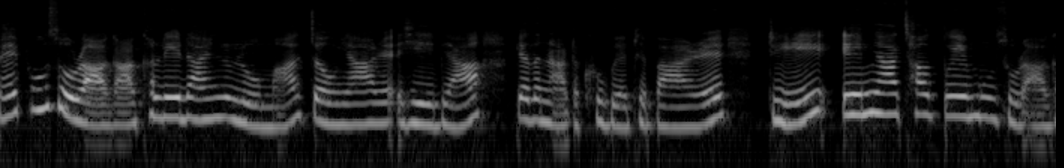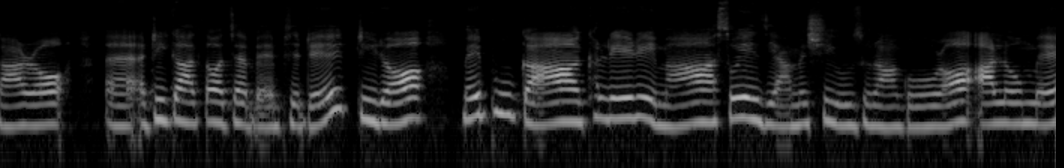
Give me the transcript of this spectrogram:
မဲဖူးဆိုတာကခလေးတိုင်းလိုလိုမှာကြုံရတဲ့အရေးပြပြဿနာတစ်ခုပဲဖြစ်ပါတယ်။ဒီအေးများ6သွေးမှုဆိုတာကတော့အဲအဓိကတော့ချက်ပဲဖြစ်တယ်။ဒီတော့မဲဖူးကခလေးတွေမှာစိုးရင်စရာမရှိဘူးဆိုတာကိုတော့အားလုံးပဲ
